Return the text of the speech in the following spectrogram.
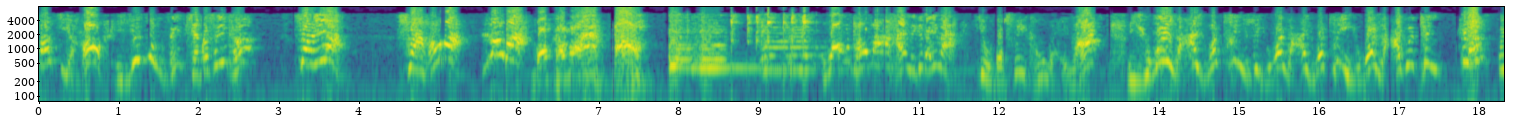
忙系好，一纵身贴到水坑。小爷，拴好了，捞吧。我他妈啊！王朝马还没个怠慢，就在水坑外拉，越拉越沉，是越拉越沉，越拉越沉。嗯，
